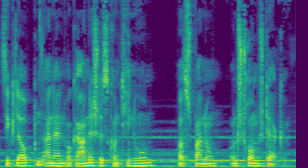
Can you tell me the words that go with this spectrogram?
Sie glaubten an ein organisches Kontinuum aus Spannung und Stromstärke.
